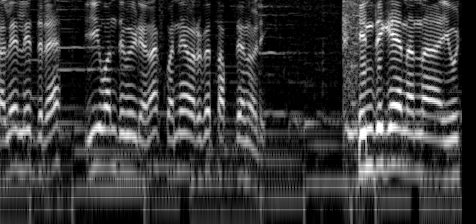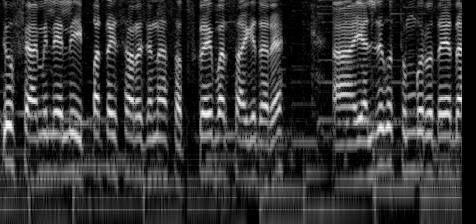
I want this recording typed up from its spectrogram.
ತಲೆಯಲ್ಲಿದ್ದರೆ ಈ ಒಂದು ವಿಡಿಯೋನ ಕೊನೆವರೆಗೂ ತಪ್ಪದೆ ನೋಡಿ. ಇಂದಿಗೆ ನನ್ನ ಯೂಟ್ಯೂಬ್ ಫ್ಯಾಮಿಲಿಯಲ್ಲಿ ಇಪ್ಪತ್ತೈದು ಸಾವಿರ ಜನ ಸಬ್ಸ್ಕ್ರೈಬರ್ಸ್ ಆಗಿದ್ದಾರೆ. ಎಲ್ರಿಗೂ ತುಂಬ ಹೃದಯದ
